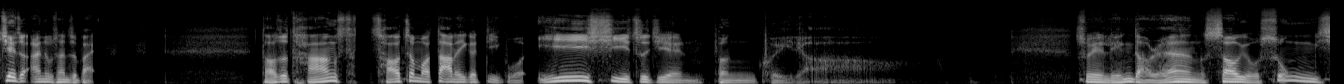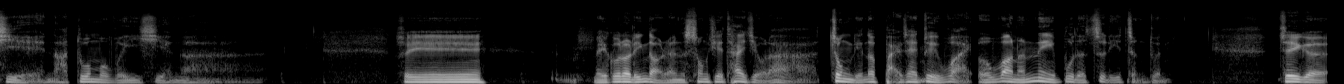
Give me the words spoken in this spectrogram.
接着安禄山之败，导致唐朝这么大的一个帝国一夕之间崩溃了。所以领导人稍有松懈，那多么危险啊！所以，美国的领导人松懈太久了，重点都摆在对外，而忘了内部的治理整顿。这个《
